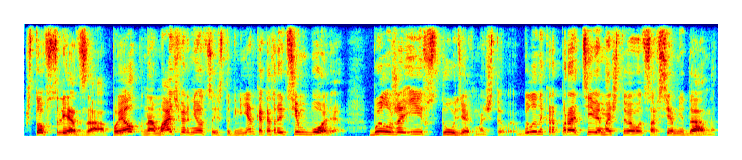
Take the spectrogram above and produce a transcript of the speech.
что вслед за АПЛ на матч вернется и Стагниенко, который тем более был уже и в студиях Матч ТВ, был и на корпоративе Матч ТВ вот совсем недавно.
